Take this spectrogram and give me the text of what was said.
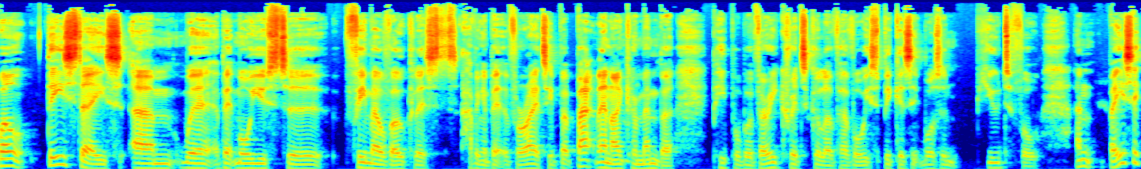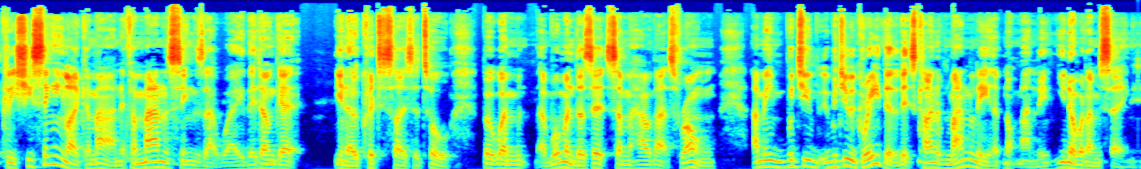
Well, these days um, we're a bit more used to female vocalists having a bit of variety, but back then I can remember people were very critical of her voice because it wasn't beautiful. And basically, she's singing like a man. If a man sings that way, they don't get you know criticized at all. But when a woman does it, somehow that's wrong. I mean, would you would you agree that it's kind of manly? Not manly. You know what I'm saying?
